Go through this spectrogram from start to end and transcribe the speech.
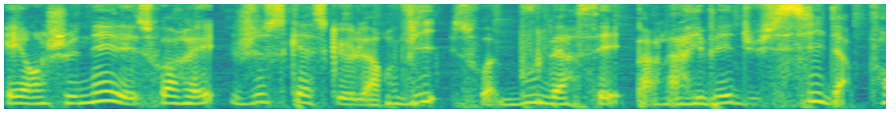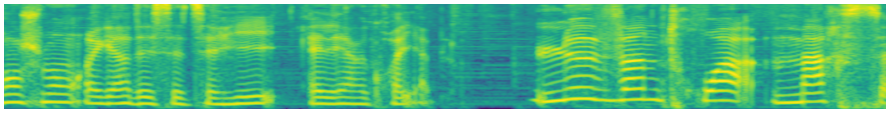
et enchaîner les soirées jusqu'à ce que leur vie soit bouleversée par l'arrivée du sida. Franchement, regardez cette série, elle est incroyable. Le 23 mars,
